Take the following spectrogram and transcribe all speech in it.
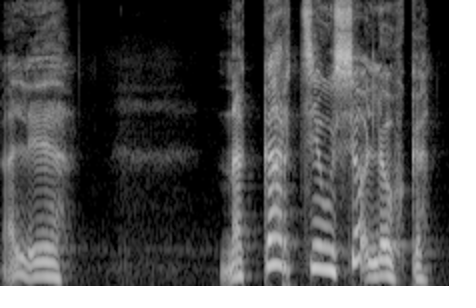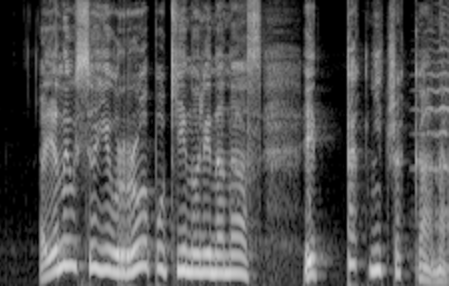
Але на карце ўсё лёгка, а яны ўсю Еўропу кінулі на нас, і так нечакана.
